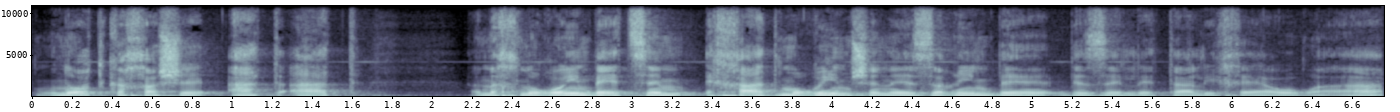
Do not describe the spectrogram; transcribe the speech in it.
תמונות, ככה שאט אט אנחנו רואים בעצם, אחד, מורים שנעזרים בזה לתהליכי ההוראה,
